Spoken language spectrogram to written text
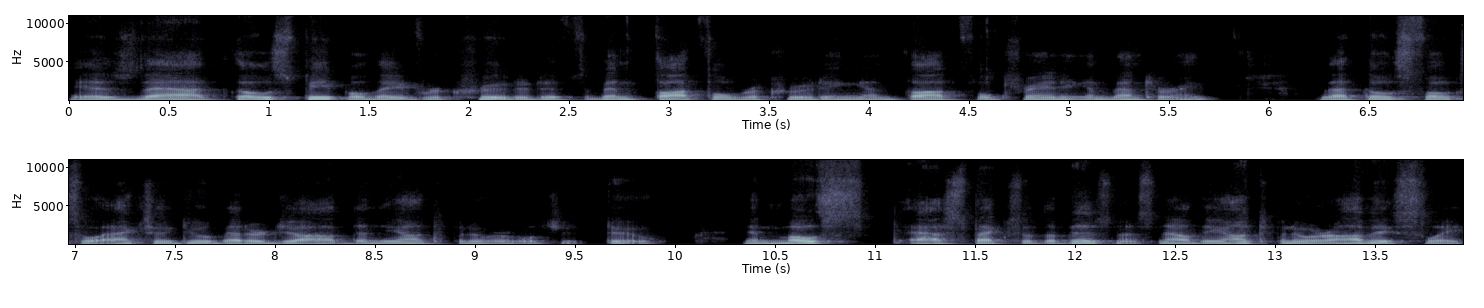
is that those people they've recruited, they've been thoughtful recruiting and thoughtful training and mentoring, that those folks will actually do a better job than the entrepreneur will do in most aspects of the business. Now, the entrepreneur obviously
